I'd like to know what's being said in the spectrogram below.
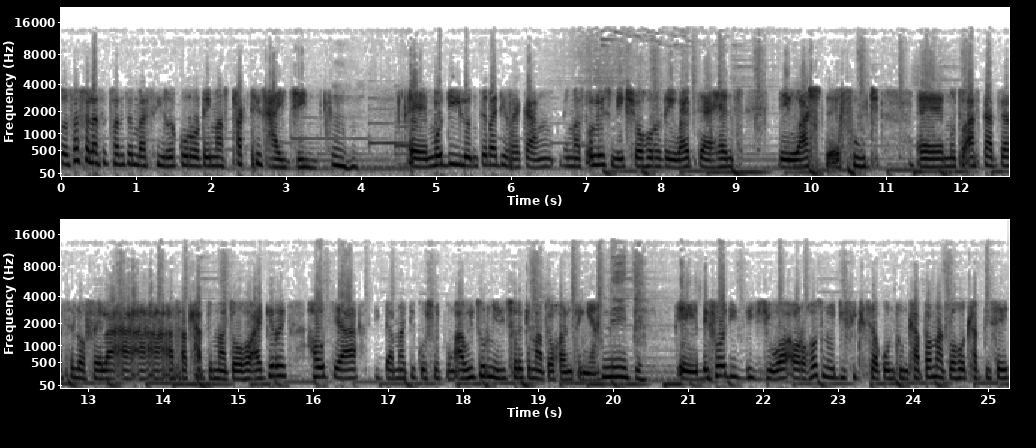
So se fela se tshwanetseng ba se ire kore they must practice hygiene eh mo dilong tse ba di rekang they must always make sure gore they wipe their hands they wash the food. Eh motho a ska tseya selo fela a sa tlhape matsogo a kere ga o tseya ditamati ko shopong a o itse gore ne di tshwere ke matsogo a ntseng yang eh before di di jiwa or go seno di fitlhisa ko ntlong tlhapa matsogo tlhapise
